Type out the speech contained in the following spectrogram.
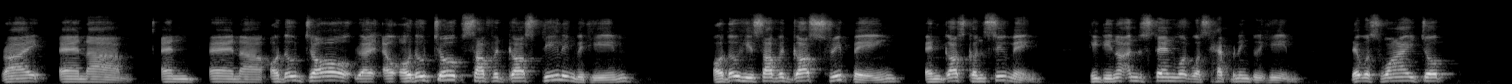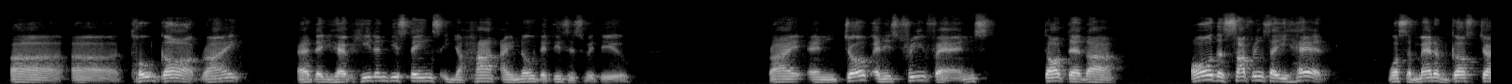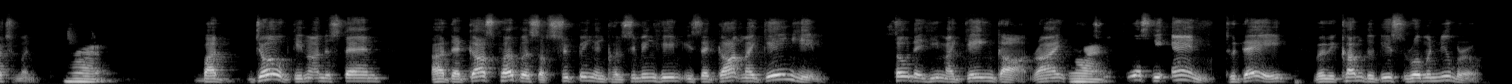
right? And um, and and uh, although Job, although Job suffered God's dealing with him, although he suffered God's stripping and God's consuming, he did not understand what was happening to him. That was why Job uh, uh, told God, right, uh, that you have hidden these things in your heart. I know that this is with you, right? And Job and his three friends thought that uh, all the sufferings that he had was a matter of God's judgment. Right. But Job did not understand uh, that God's purpose of stripping and consuming him is that God might gain him so that he might gain God, right? Right. So towards the end, today, when we come to this Roman numeral,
